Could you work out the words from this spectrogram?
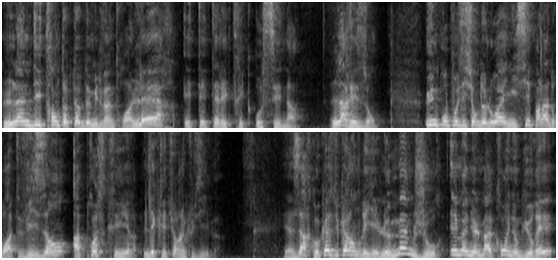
Lundi 30 octobre 2023, l'air était électrique au Sénat. La raison une proposition de loi initiée par la droite visant à proscrire l'écriture inclusive. Et hasard qu'au du calendrier, le même jour, Emmanuel Macron inaugurait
